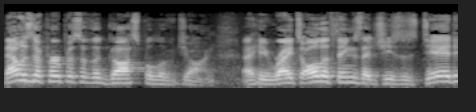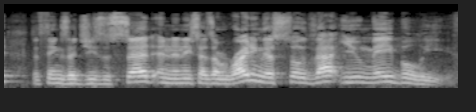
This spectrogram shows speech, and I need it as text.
That was the purpose of the Gospel of John. Uh, he writes all the things that Jesus did, the things that Jesus said, and then he says, I'm writing this so that you may believe.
